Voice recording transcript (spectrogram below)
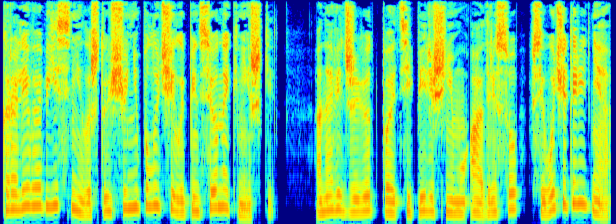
Королева объяснила, что еще не получила пенсионной книжки. Она ведь живет по теперешнему адресу всего четыре дня.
